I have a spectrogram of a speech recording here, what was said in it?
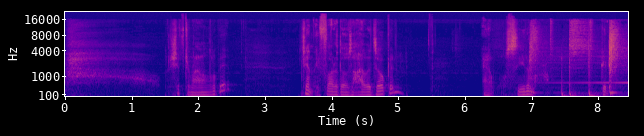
Shift around a little bit. Gently flutter those eyelids open. And we'll see you tomorrow. Good night.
